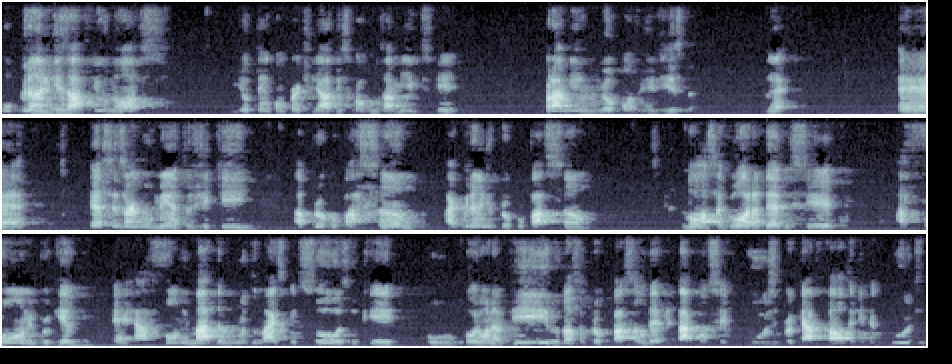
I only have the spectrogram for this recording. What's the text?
O grande desafio nosso, e eu tenho compartilhado isso com alguns amigos, que, para mim, no meu ponto de vista, né, é, esses argumentos de que a preocupação, a grande preocupação nossa agora deve ser a fome, porque é, a fome mata muito mais pessoas do que coronavírus, nossa preocupação deve estar com os recursos, porque a falta de recursos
